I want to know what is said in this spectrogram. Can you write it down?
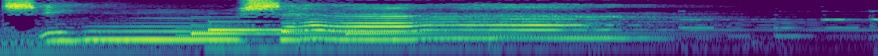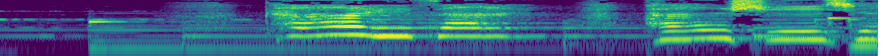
青山开在磐石间，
